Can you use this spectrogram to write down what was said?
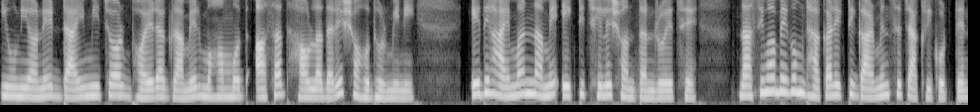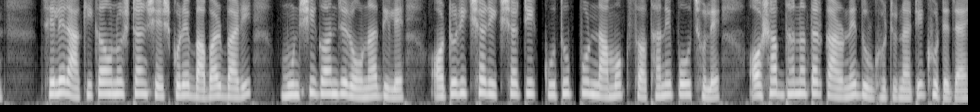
ইউনিয়নের ডাইমিচর ভয়রা গ্রামের মোহাম্মদ আসাদ হাওলাদারের সহধর্মিনী এদে হাইমান নামে একটি ছেলে সন্তান রয়েছে। নাসিমা বেগম ঢাকার একটি গার্মেন্টসে চাকরি করতেন। ছেলের আকিকা অনুষ্ঠান শেষ করে বাবার বাড়ি মুন্সীগঞ্জে রওনা দিলে অটোরিকশা রিকশাটি কুতুবপুর নামক সথানে পৌঁছলে অসাবধানতার কারণে দুর্ঘটনাটি ঘটে যায়।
